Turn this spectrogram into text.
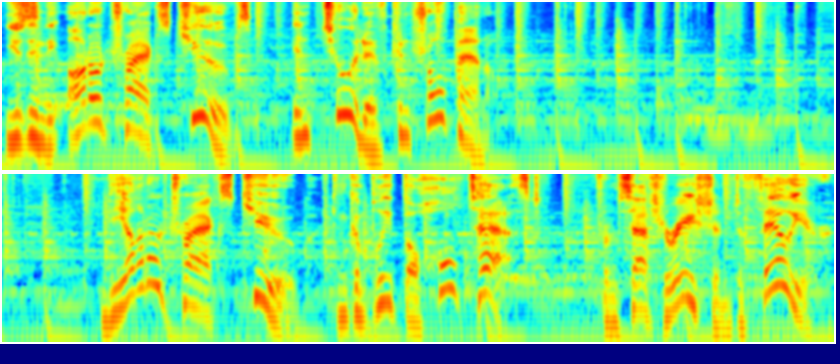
using the AutoTriax Qube's intuitive control panel. The AutoTriax Qube can complete the whole test from saturation to failure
